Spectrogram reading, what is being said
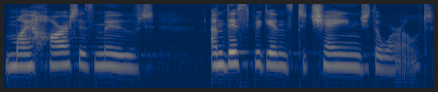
my heart is moved and this begins to change the world.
